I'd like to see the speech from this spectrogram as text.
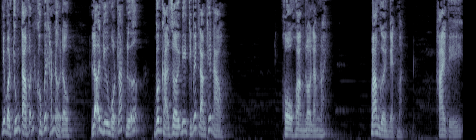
Nhưng mà chúng ta vẫn không biết hắn ở đâu. Lỡ như một lát nữa, Vương Khả rời đi thì biết làm thế nào? Hồ Hoàng lo lắng nói. Ba người nghẹt mặt. Hai vị,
